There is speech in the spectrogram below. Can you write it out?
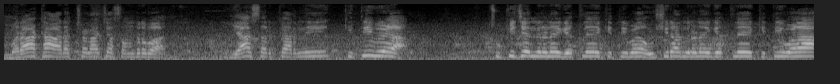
मराठा आरक्षणाच्या संदर्भात या सरकारने किती वेळा चुकीचे निर्णय घेतले किती वेळा उशिरा निर्णय घेतले किती वेळा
